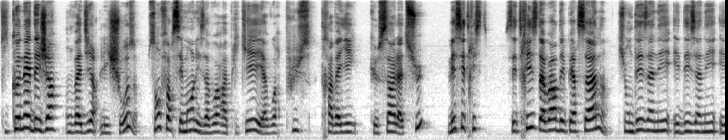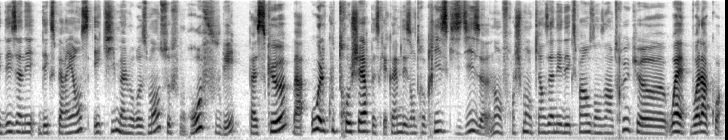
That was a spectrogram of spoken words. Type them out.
qui connaît déjà, on va dire, les choses, sans forcément les avoir appliquées et avoir plus travaillé que ça là-dessus. Mais c'est triste. C'est triste d'avoir des personnes qui ont des années et des années et des années d'expérience et qui malheureusement se font refouler parce que, bah, ou elles coûtent trop cher parce qu'il y a quand même des entreprises qui se disent euh, non, franchement, 15 années d'expérience dans un truc, euh, ouais, voilà quoi.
